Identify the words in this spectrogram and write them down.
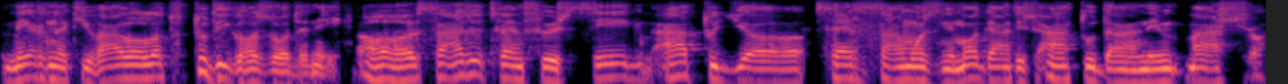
mérnöki vállalat tud igazodni a 150 fős cég át tudja szerszámozni magát, és át tud állni másra.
